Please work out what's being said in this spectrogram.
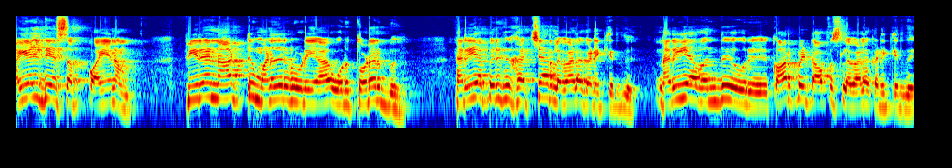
அயல் தேச பயணம். பிற நாட்டு மனிதர்களுடைய ஒரு தொடர்பு. நிறைய பேருக்கு ஹச்ஆரில் வேலை கிடைக்கிறது. நிறைய வந்து ஒரு கார்ப்பரேட் ஆஃபீஸில் வேலை கிடைக்கிறது.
